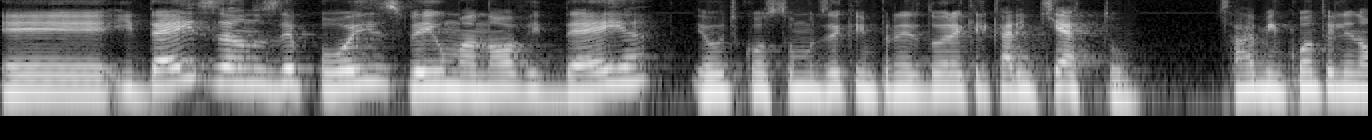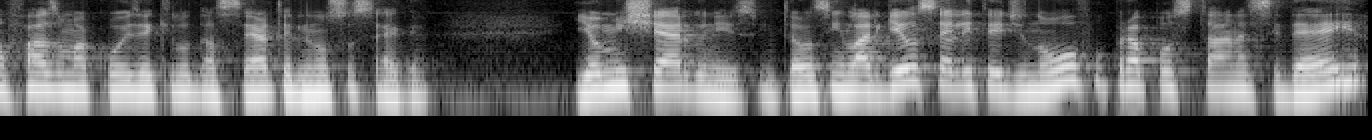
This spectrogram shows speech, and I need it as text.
é, e dez anos depois veio uma nova ideia. Eu costumo dizer que o empreendedor é aquele cara inquieto, sabe? Enquanto ele não faz uma coisa e aquilo dá certo, ele não sossega. E eu me enxergo nisso. Então, assim, larguei o CLT de novo para apostar nessa ideia,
